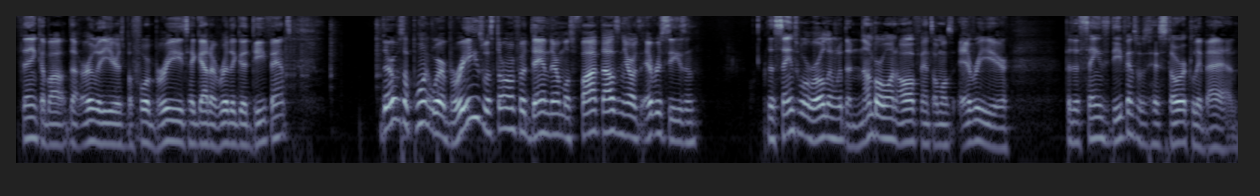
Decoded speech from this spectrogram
think about the early years before Brees had got a really good defense. There was a point where Brees was throwing for damn near almost 5,000 yards every season. The Saints were rolling with the number one offense almost every year. But the Saints' defense was historically bad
